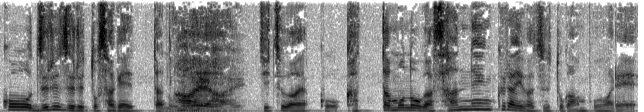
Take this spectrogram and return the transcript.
構ずるずると下げたので、はいはい、実はこう買ったものが3年くらいはずっと元本割れ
